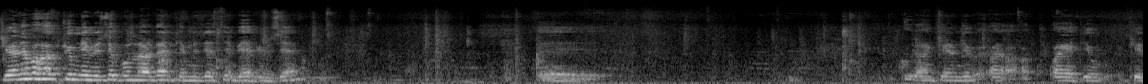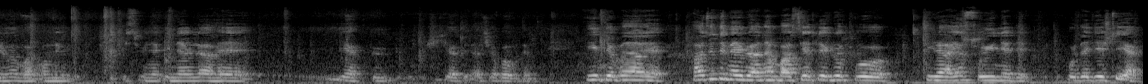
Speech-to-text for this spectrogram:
Cenab-ı Hak cümlemizi bunlardan temizlesin ve hepimize e, Kur'an-ı Kerim'de ayeti kerime var, onun ismine İnnellâhe yaptı, acaba bu demek. İlk defa Hazreti Mevla'nın bahsettiği lütfu ilahi suyu nedir? Burada geçti ya,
